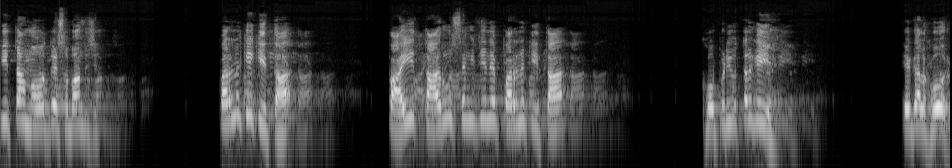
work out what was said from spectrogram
ਕੀਤਾ ਮੌਤ ਦੇ ਸਬੰਧ ਚ। ਪਰਨ ਕੀ ਕੀਤਾ? ਭਾਈ ਤਾਰੂ ਸਿੰਘ ਜੀ ਨੇ ਪਰਨ ਕੀਤਾ, ਖੋਪੜੀ ਉਤਰ ਗਈ ਹੈ। ਇਹ ਗੱਲ ਹੋਰ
